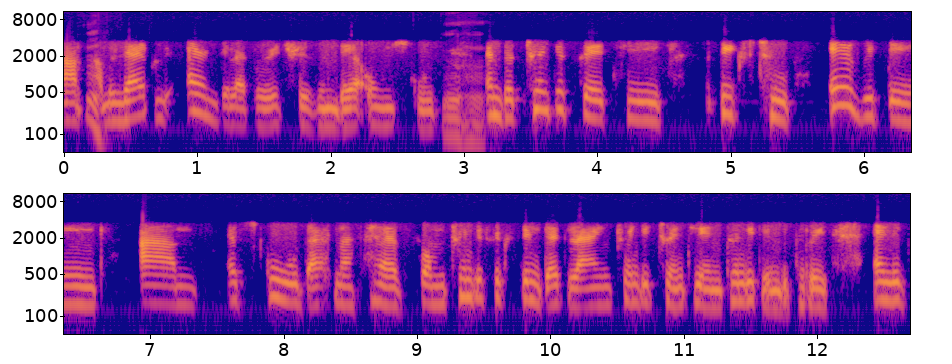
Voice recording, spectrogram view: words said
Um, mm. a library and the laboratories in their own schools. Mm-hmm. And the 2030 speaks to everything um, a school that must have from 2016 deadline, 2020 and 2023, and it's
